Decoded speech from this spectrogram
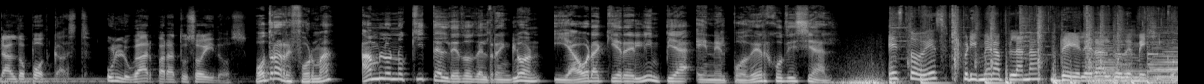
Heraldo Podcast, un lugar para tus oídos. Otra reforma, AMLO no quita el dedo del renglón y ahora quiere limpia en el Poder Judicial. Esto es Primera Plana de El Heraldo de México.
